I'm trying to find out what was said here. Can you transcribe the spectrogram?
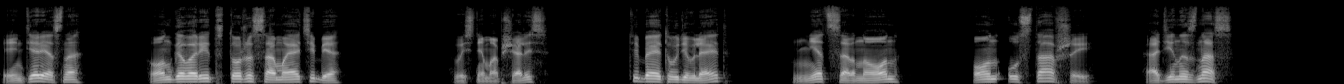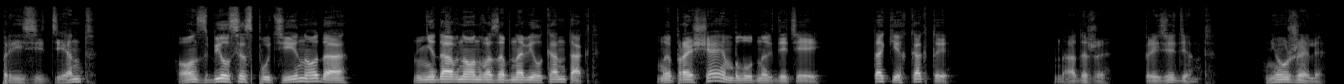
«Интересно. Он говорит то же самое о тебе». «Вы с ним общались?» «Тебя это удивляет?» «Нет, сэр, но он...» «Он уставший. Один из нас». «Президент?» «Он сбился с пути, но да. Недавно он возобновил контакт. Мы прощаем блудных детей, таких, как ты». «Надо же, президент. Неужели?»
